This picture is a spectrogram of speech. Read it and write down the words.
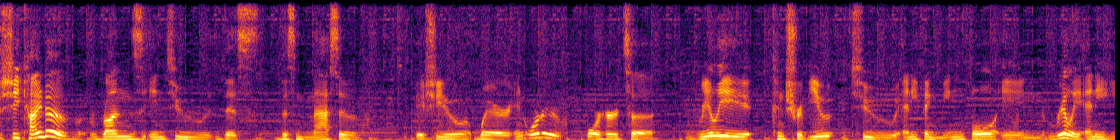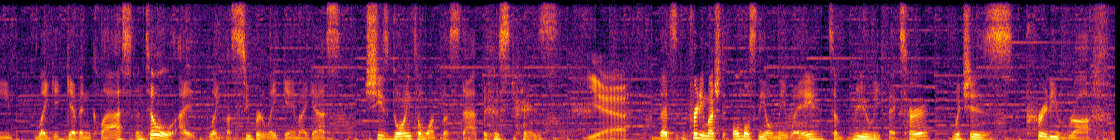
she kind of runs into this this massive issue where in order for her to really contribute to anything meaningful in really any like given class until I like the super late game I guess she's going to want the stat boosters. Yeah. That's pretty much almost the only way to really fix her which is pretty rough.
